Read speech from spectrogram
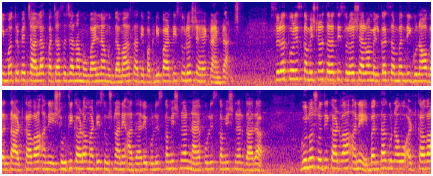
કિંમત રૂપિયા ચાર લાખ પચાસ હજારના મોબાઈલના મુદ્દામાલ સાથે પકડી પાડતી સુરત શહેર crime branch. Surat police commissioner તરફથી સુરત શહેરમાં મિલકત સંબંધી ગુનાઓ બનતા અટકાવવા અને શોધી કાઢવા માટે સૂચનાને આધારે પોલીસ કમિશનર, નાયબ પોલીસ કમિશનર દ્વારા ગુનો શોધી કાઢવા અને બનતા ગુનાઓ અટકાવવા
